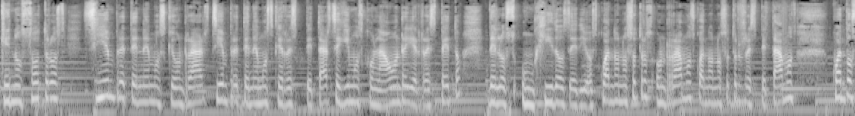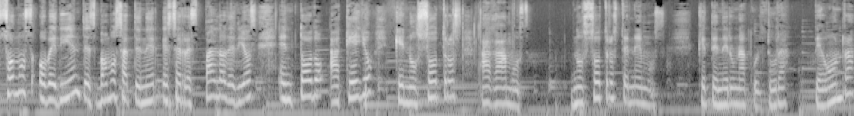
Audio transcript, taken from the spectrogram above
Que nosotros siempre tenemos que honrar, siempre tenemos que respetar, seguimos con la honra y el respeto de los ungidos de Dios. Cuando nosotros honramos, cuando nosotros respetamos, cuando somos obedientes, vamos a tener ese respaldo de Dios en todo aquello que nosotros hagamos. Nosotros tenemos que tener una cultura de honra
